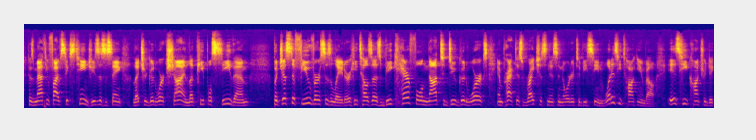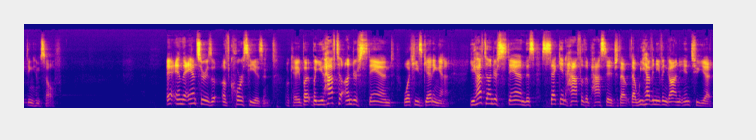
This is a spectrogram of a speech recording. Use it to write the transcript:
because Matthew 5 16, Jesus is saying, Let your good works shine, let people see them. But just a few verses later, he tells us, Be careful not to do good works and practice righteousness in order to be seen. What is he talking about? Is he contradicting himself? And the answer is, of course, he isn't, okay? But, but you have to understand what he's getting at. You have to understand this second half of the passage that, that we haven't even gotten into yet,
